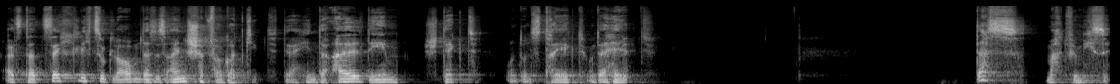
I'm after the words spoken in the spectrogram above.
als tatsächlich zu glauben, dass es einen Schöpfergott gibt, der hinter all dem steckt und uns trägt und erhält. Das macht für mich Sinn.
